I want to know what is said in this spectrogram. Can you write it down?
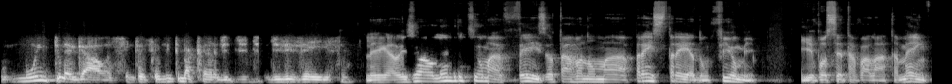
muito legal, assim, foi, muito bacana de, de, de viver isso. Legal, e João, eu lembro que uma vez eu estava numa pré-estreia de um filme, e você estava lá também,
